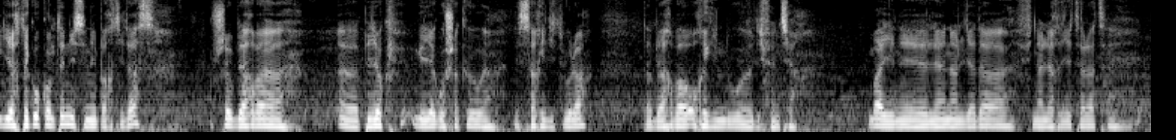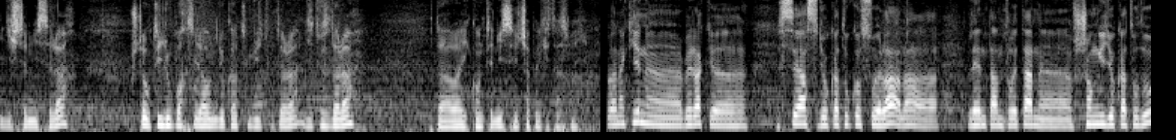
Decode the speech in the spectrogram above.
Egi erteko konten niz nire partidaz. Uste dut behar ba uh, gehiago xako ezarri dituela, eta behar ba hor egin du uh, difentzia. Bai, ene lehen aldea da final erdietalat idisten nizela. Uste hilu partida hon jokatu ditutela, dituz dela. Eta bai, konten niz txapelketaz bai. Banakien berak uh, zehaz jokatuko zuela, ala, lehen tantuetan songi jokatu du,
